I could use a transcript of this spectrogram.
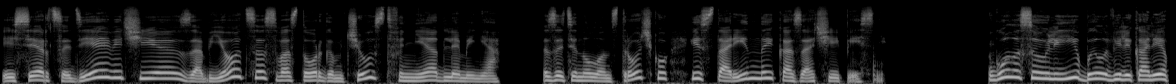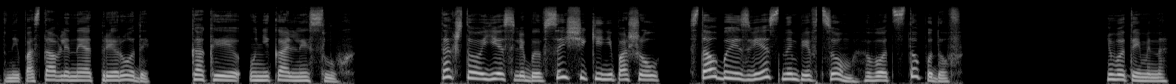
«И сердце девичье забьется с восторгом чувств не для меня. Затянул он строчку из старинной казачьей песни. Голос у Ильи был великолепный, поставленный от природы, как и уникальный слух. Так что, если бы в сыщики не пошел, стал бы известным певцом, вот сто пудов. Вот именно,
